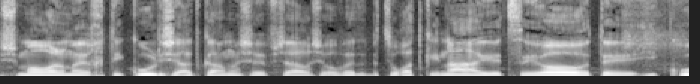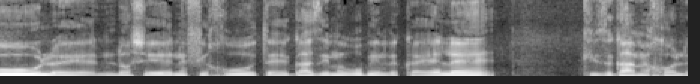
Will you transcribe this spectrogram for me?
שמור על מערכת עיכול שעד כמה שאפשר, שעובדת בצורה תקינה, יציאות, אה, עיכול, אה, לא שיהיה נפיחות, גזים מרובים וכאלה, כי זה גם יכול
